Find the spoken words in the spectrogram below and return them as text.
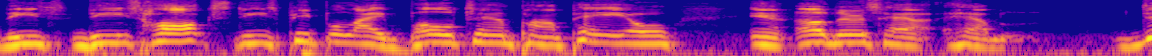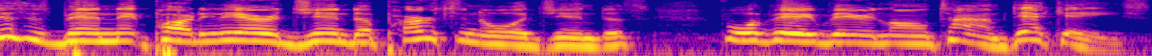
These these hawks, these people like Bolton, Pompeo, and others have have this has been part of their agenda, personal agendas, for a very, very long time, decades,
